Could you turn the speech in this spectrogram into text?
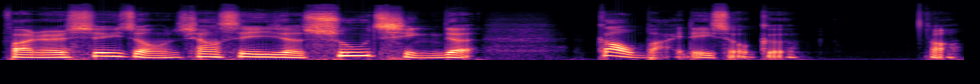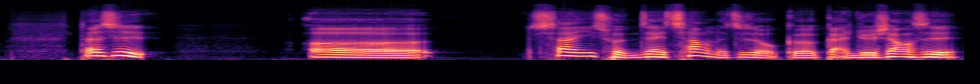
反而是一种像是一个抒情的告白的一首歌，好，但是呃。单依纯在唱的这首歌，感觉像是，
